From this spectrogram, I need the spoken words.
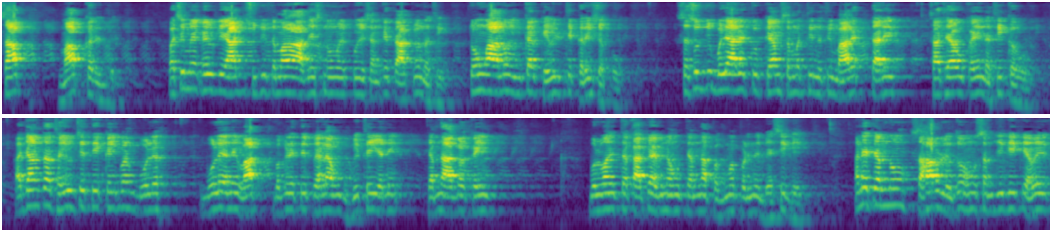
સાફ માફ કરી દે. પછી મેં કહ્યું કે આજ સુધી તમારા આદેશનો મેં કોઈ સંકેત આપ્યો નથી. તો હું આનો ઇનકાર કેવી રીતે કરી શકું? સસુરજી બોલ્યા, અરે, તું કેમ સંમતિ નથી? મારે તારી સાથે આવું કંઈ નથી કરવું. અજાણતા થયું છે તે કંઈ પણ બોલે બોલે અને વાત બગડે તે પહેલાં હું ઊભી થઈ અને તેમના આગળ કંઈ બોલવાની તક આપ્યા વિના હું તેમના પગમાં પડીને બેસી ગઈ. અને તેમનો સહારો લીધો. હું સમજી ગઈ કે હવે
